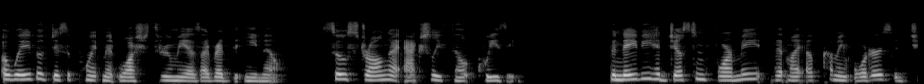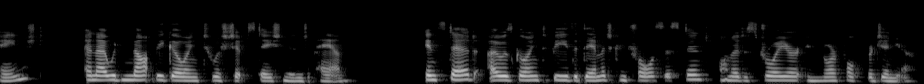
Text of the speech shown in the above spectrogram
A wave of disappointment washed through me as I read the email, so strong I actually felt queasy. The Navy had just informed me that my upcoming orders had changed, and I would not be going to a ship stationed in Japan. Instead, I was going to be the damage control assistant on a destroyer in Norfolk, Virginia.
